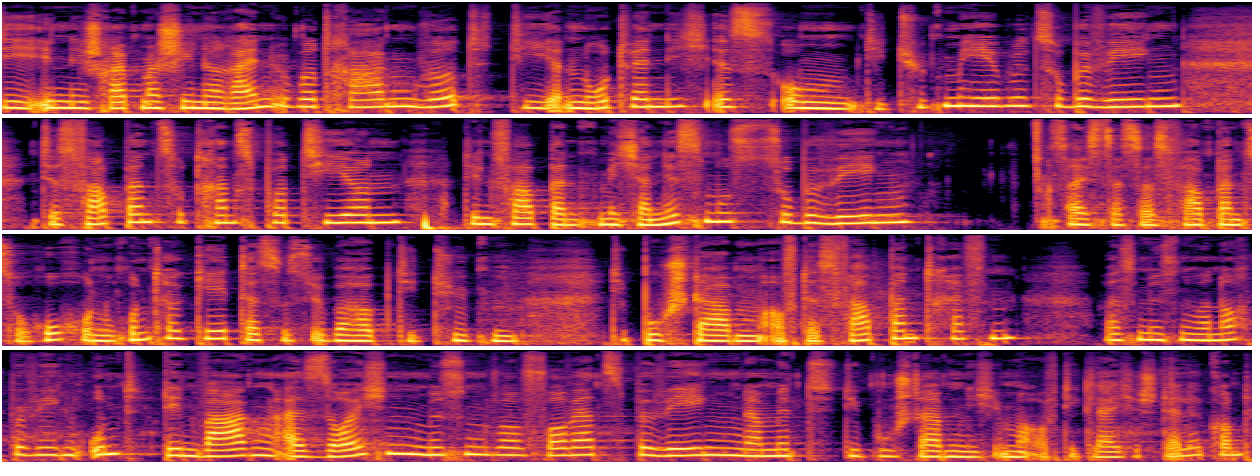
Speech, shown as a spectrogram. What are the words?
die in die Schreibmaschine rein übertragen wird, die notwendig ist, um die Typenhebel zu bewegen, das Farbband zu transportieren, den Farbbandmechanismus zu bewegen. Das heißt, dass das Farbband so hoch und runter geht, dass es überhaupt die Typen, die Buchstaben auf das Farbband treffen. Was müssen wir noch bewegen? Und den Wagen als solchen müssen wir vorwärts bewegen, damit die Buchstaben nicht immer auf die gleiche Stelle kommt.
